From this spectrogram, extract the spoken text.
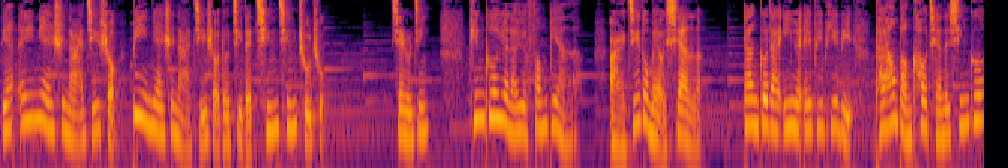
连 A 面是哪几首，B 面是哪几首都记得清清楚楚。现如今，听歌越来越方便了，耳机都没有线了，但各大音乐 APP 里排行榜靠前的新歌，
